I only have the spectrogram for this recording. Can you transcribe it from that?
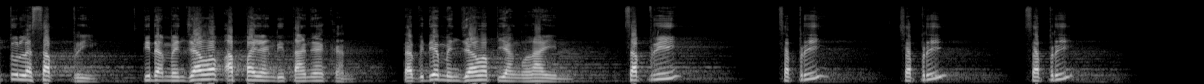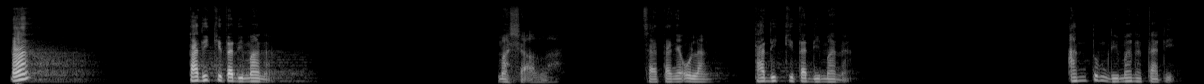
Itulah Sapri. Tidak menjawab apa yang ditanyakan. Tapi dia menjawab yang lain. Sapri? Sapri? Sapri? Sapri? Hah? Tadi kita di mana? Masya Allah. Saya tanya ulang. Tadi kita di mana? Antum di mana tadi?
